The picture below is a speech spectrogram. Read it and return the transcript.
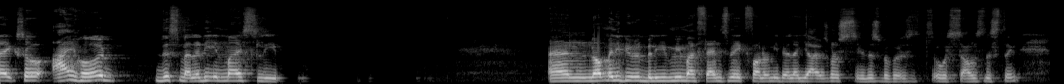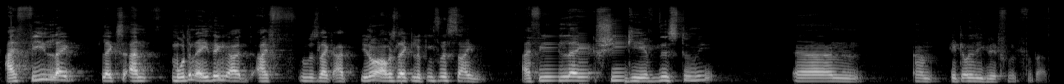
like so I heard this melody in my sleep. and not many people believe me. My friends make fun of me. They're like, "Yeah, I was going to say this because it sounds this thing." I feel like like and more than anything, I I was like I you know I was like looking for a sign. I feel like she gave this to me, and I'm eternally grateful for that.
